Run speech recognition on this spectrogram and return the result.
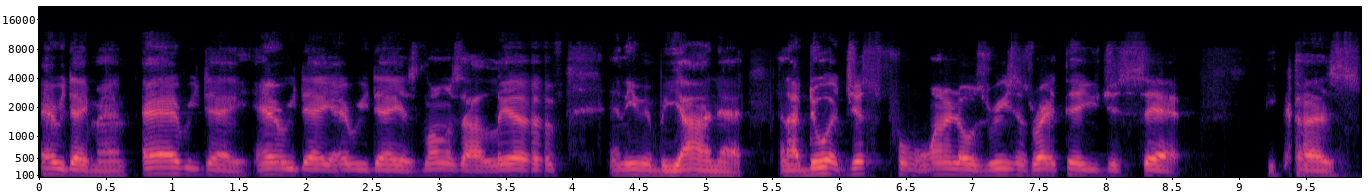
Every day, man. Every day, every day, every day, as long as I live and even beyond that. And I do it just for one of those reasons right there you just said because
